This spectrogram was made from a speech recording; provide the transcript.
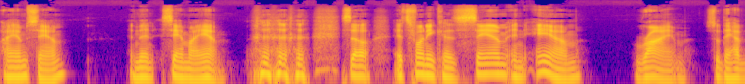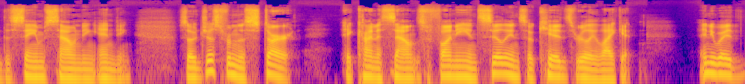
I am Sam, and then Sam I am. so it's funny because Sam and am rhyme. So they have the same sounding ending. So just from the start, it kind of sounds funny and silly, and so kids really like it. Anyway,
